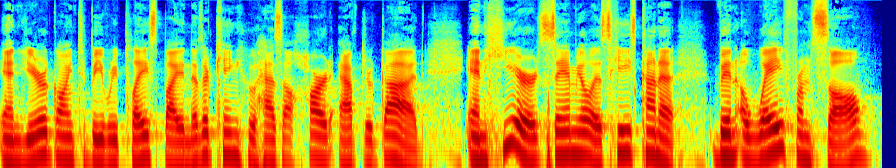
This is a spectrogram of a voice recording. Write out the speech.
and you're going to be replaced by another king who has a heart after God. And here, Samuel, as he's kind of been away from Saul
